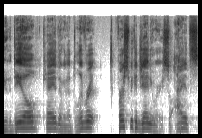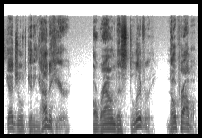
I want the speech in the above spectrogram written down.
do the deal. Okay, they're going to deliver it first week of January. So I had scheduled getting out of here around this delivery. No problem.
